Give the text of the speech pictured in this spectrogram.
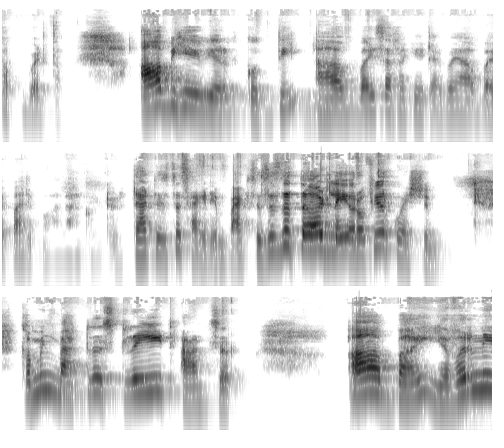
కప్పు పెడతాం. ఆ బిహేవియర్ కొద్దీ ఆ అబ్బాయి సఫకేట్ అయిపోయి ఆ అబ్బాయి పారిపోవాలనుకుంటాడు. That is the side impacts this is the third layer of your question coming back to the straight answer ఆ అబ్బాయి ఎవరిని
